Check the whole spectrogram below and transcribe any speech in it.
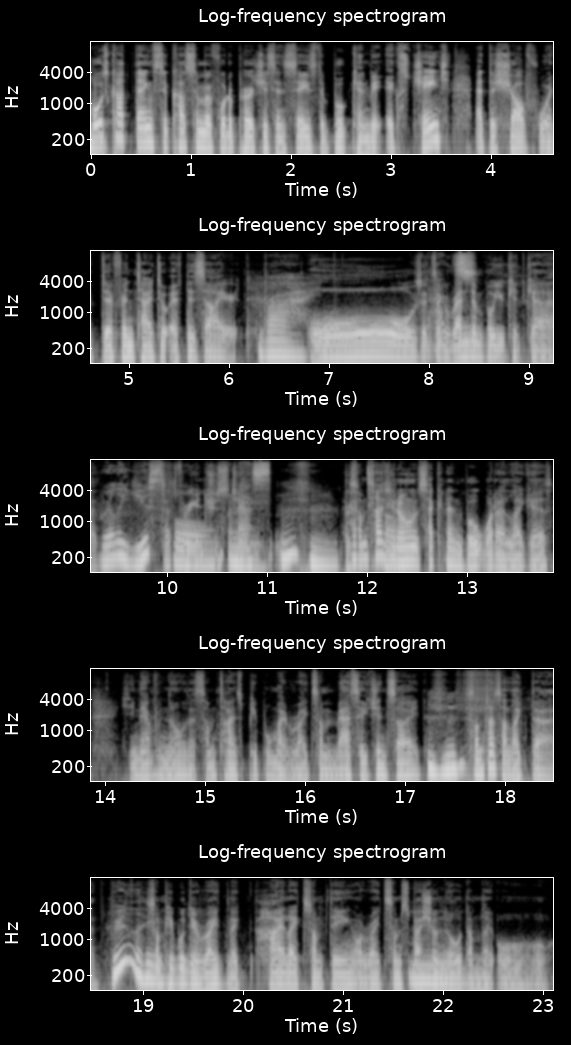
postcard thanks the customer for the purchase and says the book can be exchanged at the shop for a different title if desired. Right. Oh, so it's like a random book you could get. Really useful. That's very interesting. that's- mhm, And sometimes, you know, secondhand book, what I like is you never know that sometimes people might write some message inside. Sometimes I like that. Really? Some people, they write, like, highlight something or write some special note. I'm like, oh.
